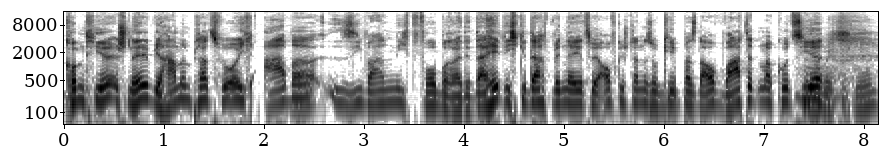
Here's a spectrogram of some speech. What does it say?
kommt hier schnell, wir haben einen Platz für euch, aber sie waren nicht vorbereitet. Da hätte ich gedacht, wenn da jetzt wer aufgestanden ist, okay, passt auf, wartet mal kurz hier. Ja, richtig, ne?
